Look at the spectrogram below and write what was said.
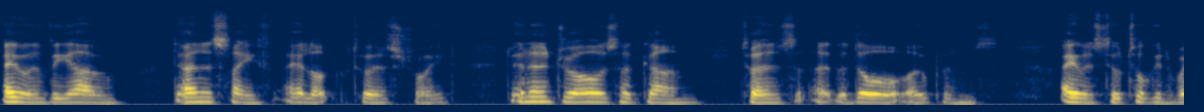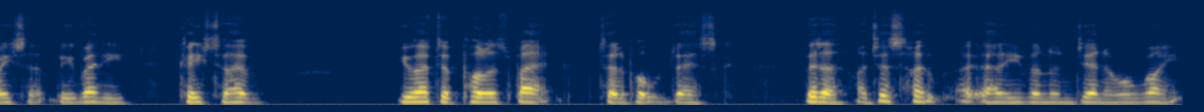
Aaron VO. Down the safe. Airlock to asteroid. Jenna draws her gun, turns at the door, opens. Avon's still talking to Bracelet. Be ready, case to have. You have to pull us back. Teleport desk. Vila, I just hope uh, uh, Avon and Jenna are all right.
